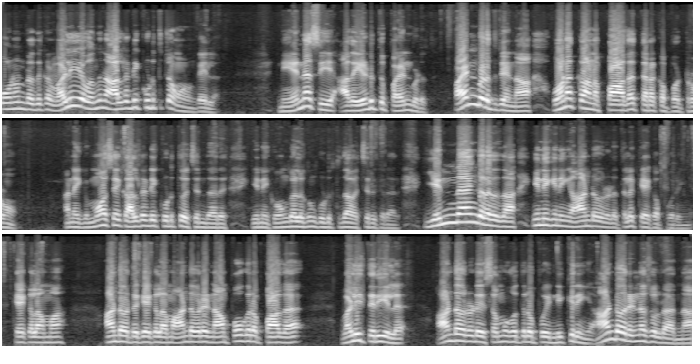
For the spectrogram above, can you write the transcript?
போகணுன்றதுக்கு வழியை வந்து நான் ஆல்ரெடி கொடுத்துட்டேன் உன் கையில். நீ என்ன செய் அதை எடுத்து பயன்படுத்து. பயன்படுத்திட்டேன்னா உனக்கான பாதை திறக்கப்பட்டுரும். அன்னைக்கு மோசைக்கு ஆல்ரெடி கொடுத்து வச்சிருந்தாரு. இன்னைக்கு உங்களுக்கும் கொடுத்து தான் வச்சிருக்கிறாரு. என்னங்கிறது தான் இன்னைக்கு ஆண்டவர் ஆண்டவரிடத்துல கேட்க போறீங்க. கேட்கலாமா? ஆண்டவர்கிட்ட கேட்கலாமா? ஆண்டவரே நான் போகிற பாதை வழி தெரியல. ஆண்டவருடைய சமூகத்தில் போய் நிற்கிறீங்க ஆண்டவர் என்ன சொல்கிறாருன்னா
